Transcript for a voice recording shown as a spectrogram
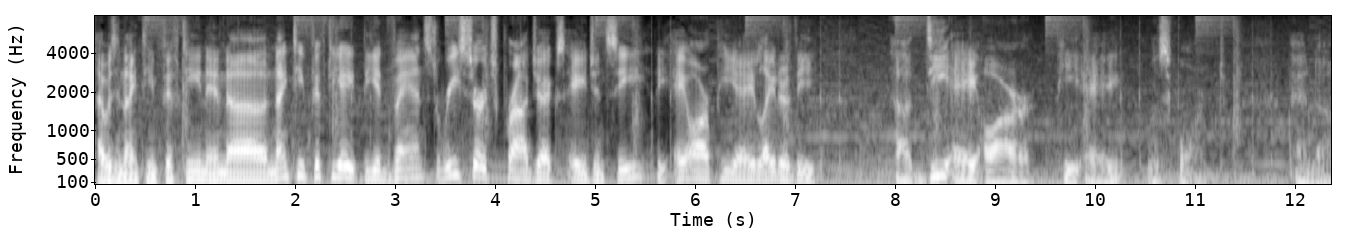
That was in 1915. In uh, 1958, the Advanced Research Projects Agency, the ARPA, later the uh, DARPA, was formed. And uh,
